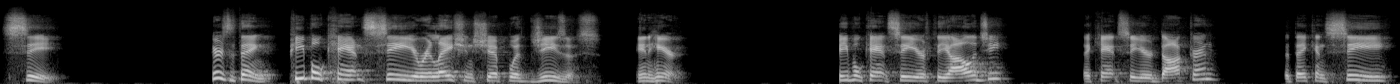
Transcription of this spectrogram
see. Here's the thing people can't see your relationship with Jesus in here. People can't see your theology, they can't see your doctrine, but they can see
